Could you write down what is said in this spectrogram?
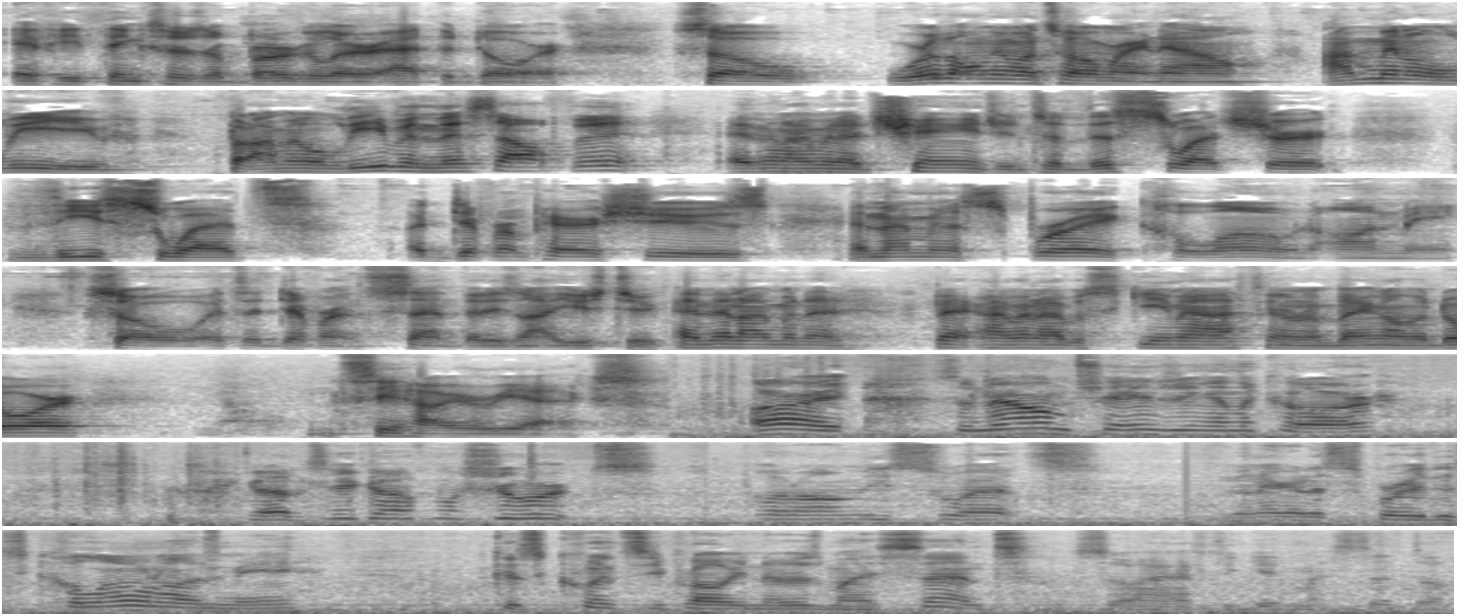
if he thinks there's a burglar at the door. So we're the only ones home right now. I'm going to leave. But I'm going to leave in this outfit. And then I'm going to change into this sweatshirt, these sweats, a different pair of shoes, and then I'm gonna spray cologne on me. So it's a different scent that he's not used to. And then I'm gonna, I'm gonna have a ski mask, and I'm gonna bang on the door, and see how he reacts. All right, so now I'm changing in the car. I gotta take off my shorts, put on these sweats, and then I gotta spray this cologne on me, because Quincy probably knows my scent, so I have to get my scent off.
